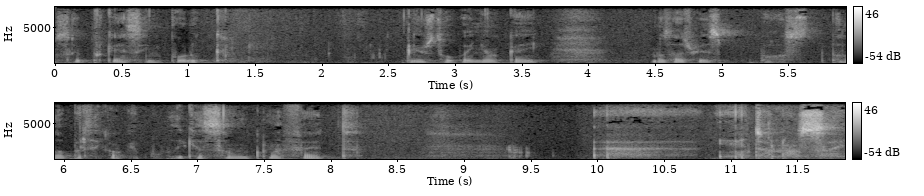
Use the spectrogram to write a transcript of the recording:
Não sei porque é assim, porque eu estou bem, ok, mas às vezes posso, pode aparecer qualquer publicação que me afete. Ah, então não sei.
